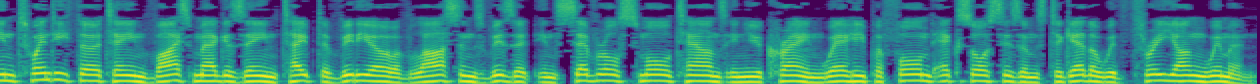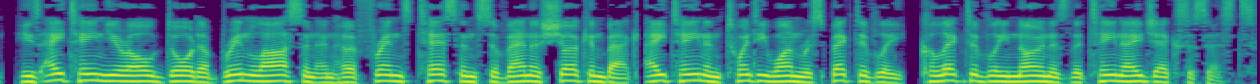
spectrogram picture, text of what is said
In 2013 Vice magazine taped a video of Larson's visit in several small towns in Ukraine where he performed exorcisms together with three young women, his 18-year-old daughter Bryn Larson and her friends Tess and Savannah Schirkenbach 18 and 21 respectively, collectively known as the Teenage Exorcists.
